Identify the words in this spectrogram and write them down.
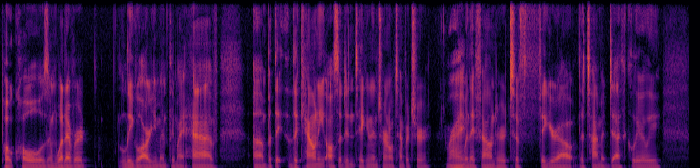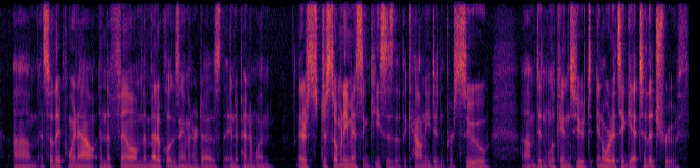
poke holes in whatever legal argument they might have. Um, but they, the county also didn't take an internal temperature Right. when they found her to figure out the time of death clearly. Um, and so they point out in the film, the medical examiner does, the independent one, there's just so many missing pieces that the county didn't pursue, um, didn't look into t- in order to get to the truth.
